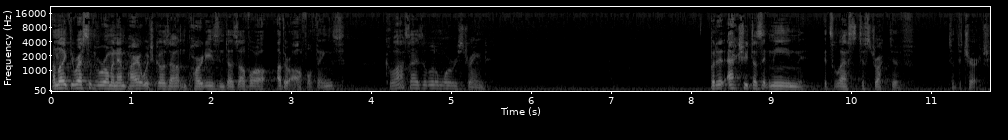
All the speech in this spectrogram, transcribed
Unlike the rest of the Roman Empire, which goes out and parties and does other awful things, Colossae is a little more restrained. But it actually doesn't mean it's less destructive to the church.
